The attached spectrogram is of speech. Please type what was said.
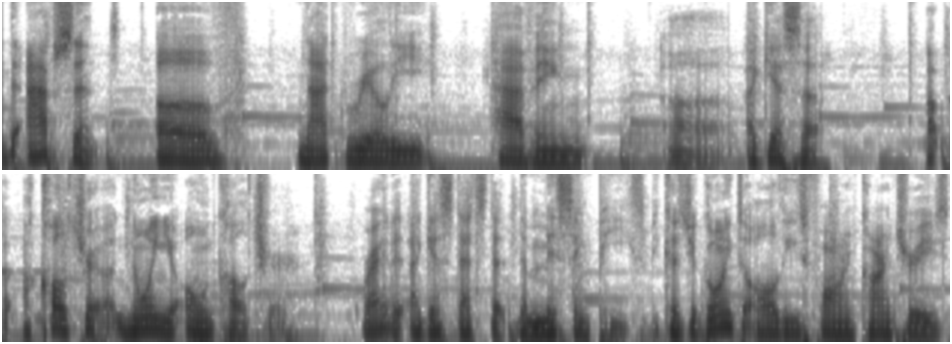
the absence of not really having, uh, I guess, a, a, a culture, knowing your own culture, right? I guess that's the, the missing piece because you're going to all these foreign countries.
